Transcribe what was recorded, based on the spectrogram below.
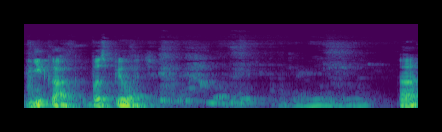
Никак, воспевать. А?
